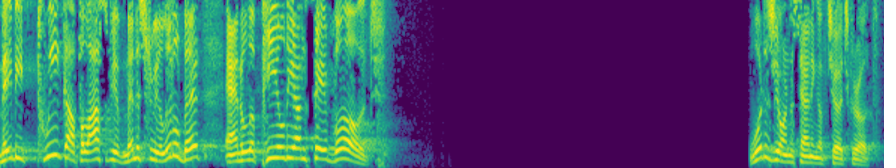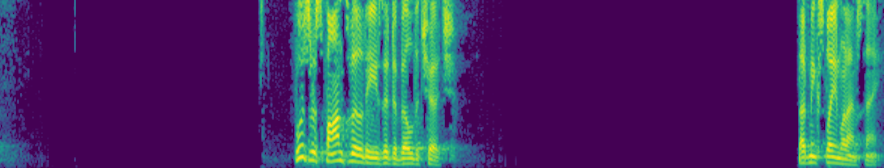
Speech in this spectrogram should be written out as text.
maybe tweak our philosophy of ministry a little bit, and it'll appeal the unsaved world. What is your understanding of church growth? Whose responsibility is it to build the church? Let me explain what I'm saying.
